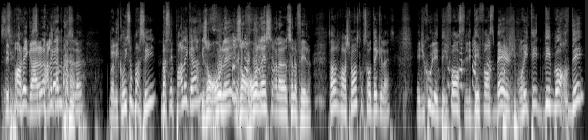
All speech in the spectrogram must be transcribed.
C'est pas légal. c'est pas légal de passer là. Bah les cons ils sont passés, bah c'est pas légal. Ils ont roulé, ils ont roulé sur, la- sur le fil. Ça franchement je trouve ça dégueulasse. Et du coup les défenses, les défenses belges ont été débordées.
